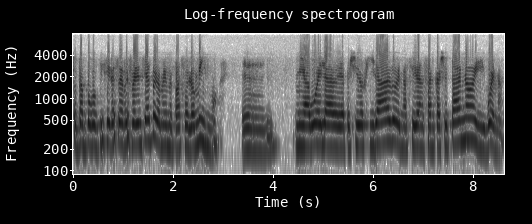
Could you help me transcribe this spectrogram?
yo tampoco quisiera ser referencial, pero a mí me pasó lo mismo. Eh, mi abuela de apellido Girado, nacida en San Cayetano, y bueno,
